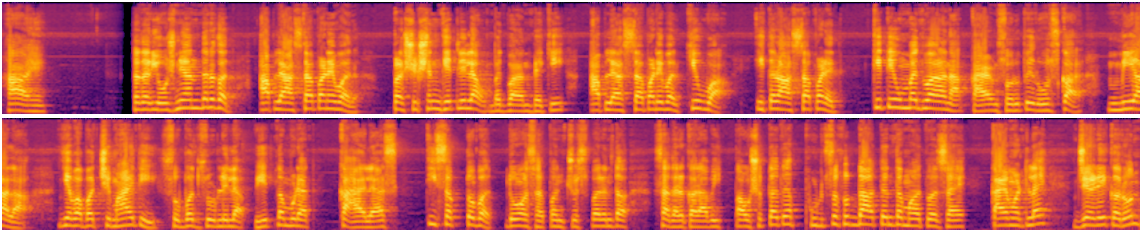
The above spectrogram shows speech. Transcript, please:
हा आहे. सदर योजनेअंतर्गत आपल्या आस्थापनेवर प्रशिक्षण घेतलेल्या उमेदवारांपैकी आपल्या आस्थापनेवर किंवा इतर आस्थापनेत किती उमेदवारांना कायमस्वरूपी रोजगार मिळाला याबाबतची माहिती सोबत जोडलेल्या विहित नमुन्यात कार्यालयास तीस ऑक्टोबर दोन हजार पंचवीसपर्यंत सादर करावी. पाहू शकता तर पुढचं सुद्धा अत्यंत महत्त्वाचं आहे. काय म्हटलंय? जेणेकरून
